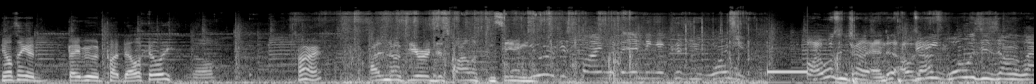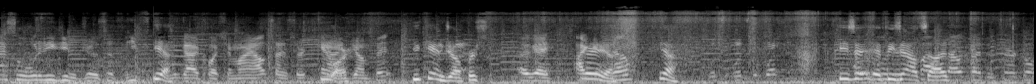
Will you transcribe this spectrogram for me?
don't think a baby would putt delicately? No. All right. I didn't know if you were just fine with conceding. You were just fine with ending it because you won. You. Oh, I wasn't trying to end it. I was Did he, what was his on the last hole? What did he do, Joseph? He, Yeah. Got a question. My outside cert. Can You I are. jump it? You can jumpers. Okay. I Yeah, can yeah. jump. Yeah. What's, what's the question? He's if he's outside. Outside the circle.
